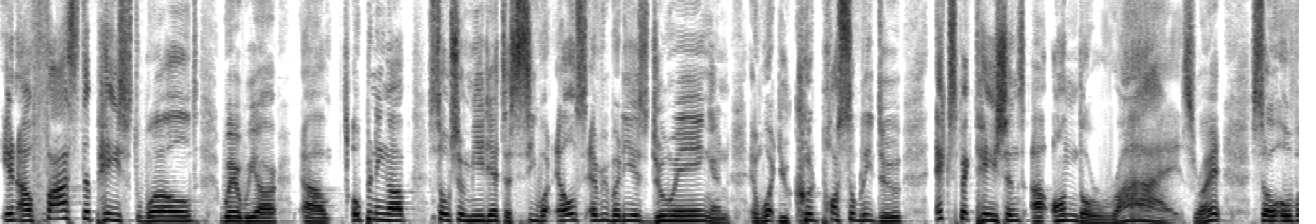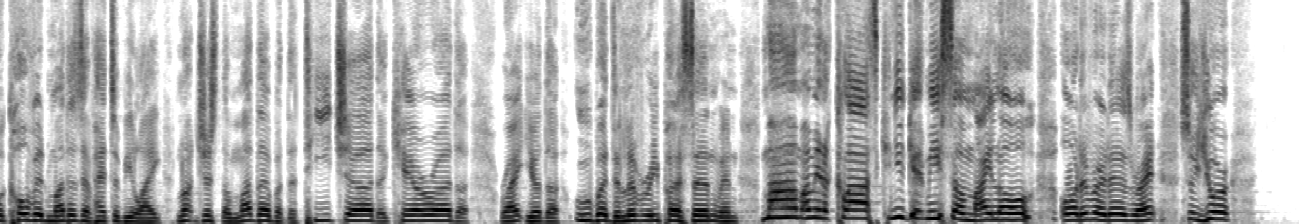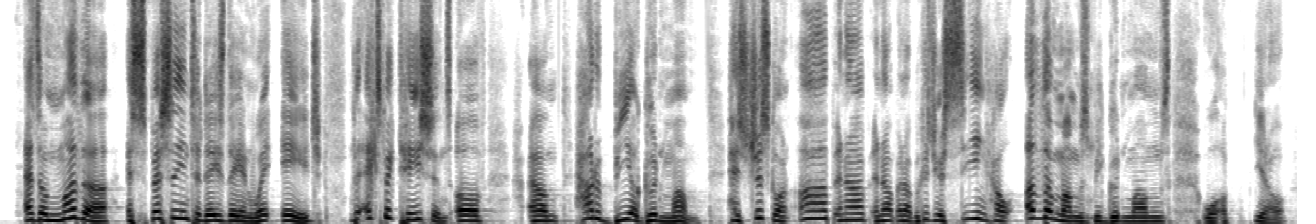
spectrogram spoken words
in our faster paced world where we are um, opening up social media to see what else everybody is doing and, and what you could possibly do, expectations are on the rise, right? So over COVID, mothers have had to be like not just the mother, but the teacher, the carer, the right, you're the Uber delivery person when, Mom, I'm in a class, can you get me some Milo or whatever it is, right? So you're as a mother, especially in today's day and age, the expectations of um, how to be a good mom has just gone up and up and up and up because you're seeing how other moms be good moms, or you know,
